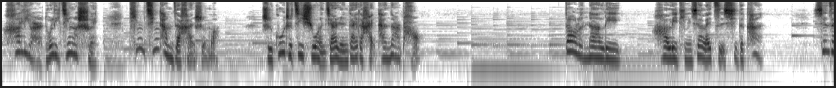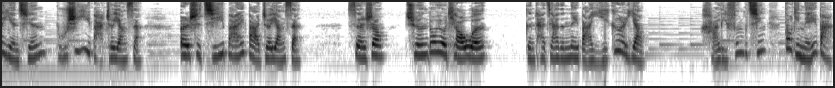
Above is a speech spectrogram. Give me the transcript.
哈利耳朵里进了水，听不清他们在喊什么，只顾着继续往家人待的海滩那儿跑。到了那里，哈利停下来仔细的看，现在眼前不是一把遮阳伞，而是几百把遮阳伞，伞上全都有条纹。跟他家的那把一个样，哈利分不清到底哪把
